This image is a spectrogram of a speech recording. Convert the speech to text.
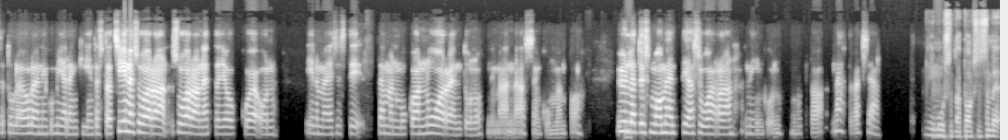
se tulee olemaan niin kuin mielenkiintoista. Että siinä suoraan, suoraan, että joukkue on ilmeisesti tämän mukaan nuorentunut, niin mä en näe sen kummempaa yllätysmomenttia suoraan, niin kuin, mutta nähtäväksi jää. Niin muussa tapauksessa me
